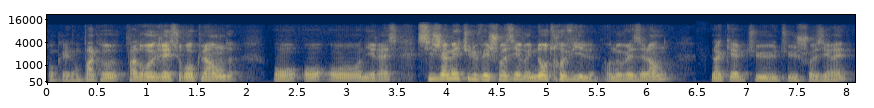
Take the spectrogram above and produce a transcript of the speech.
Donc pas, pas de regret sur Auckland, on, y reste. Si jamais tu devais choisir une autre ville en Nouvelle-Zélande, laquelle tu, choisirais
